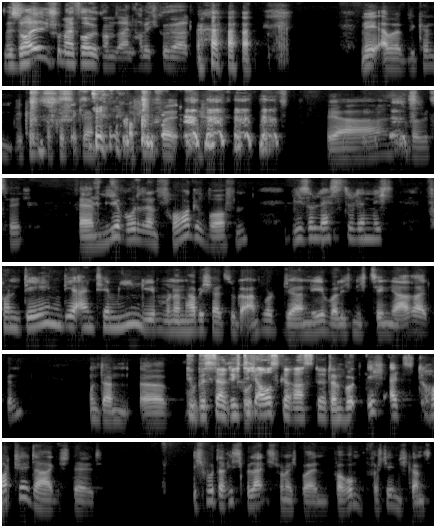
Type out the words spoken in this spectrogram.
Soll schon mal vorgekommen sein, habe ich gehört. nee, aber wir können, wir können es noch kurz erklären. Auf jeden Fall. ja, super witzig. Äh, mir wurde dann vorgeworfen, wieso lässt du denn nicht von denen dir einen Termin geben? Und dann habe ich halt so geantwortet, ja, nee, weil ich nicht zehn Jahre alt bin. Und dann. Äh, Du bist da richtig wurde, ausgerastet. Dann wurde ich als Trottel dargestellt. Ich wurde da richtig beleidigt von euch beiden. Warum? Verstehe ich nicht ganz.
